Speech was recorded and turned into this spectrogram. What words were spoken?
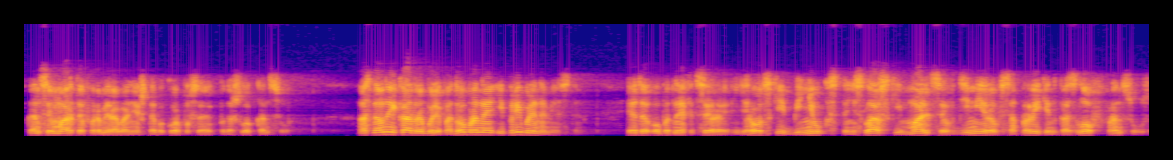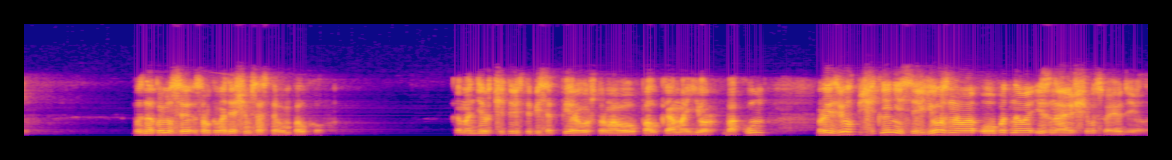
В конце марта формирование штаба корпуса подошло к концу. Основные кадры были подобраны и прибыли на место. Это опытные офицеры Яроцкий, Бенюк, Станиславский, Мальцев, Демиров, Сапрыкин, Козлов, Французов. Познакомился с руководящим составом полков. Командир 451-го штурмового полка майор Бакун произвел впечатление серьезного, опытного и знающего свое дело.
